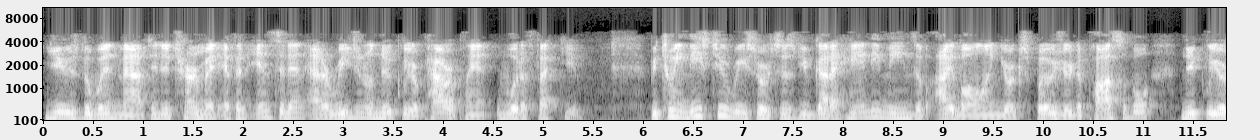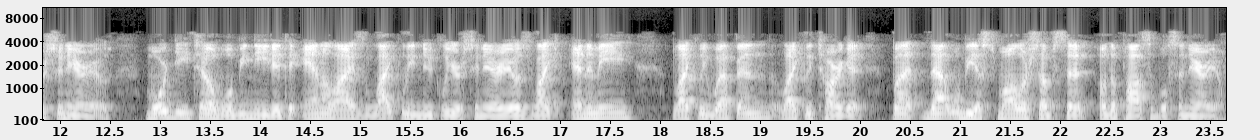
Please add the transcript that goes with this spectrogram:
use the wind map to determine if an incident at a regional nuclear power plant would affect you. Between these two resources, you've got a handy means of eyeballing your exposure to possible nuclear scenarios more detail will be needed to analyze likely nuclear scenarios like enemy, likely weapon, likely target, but that will be a smaller subset of the possible scenario.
